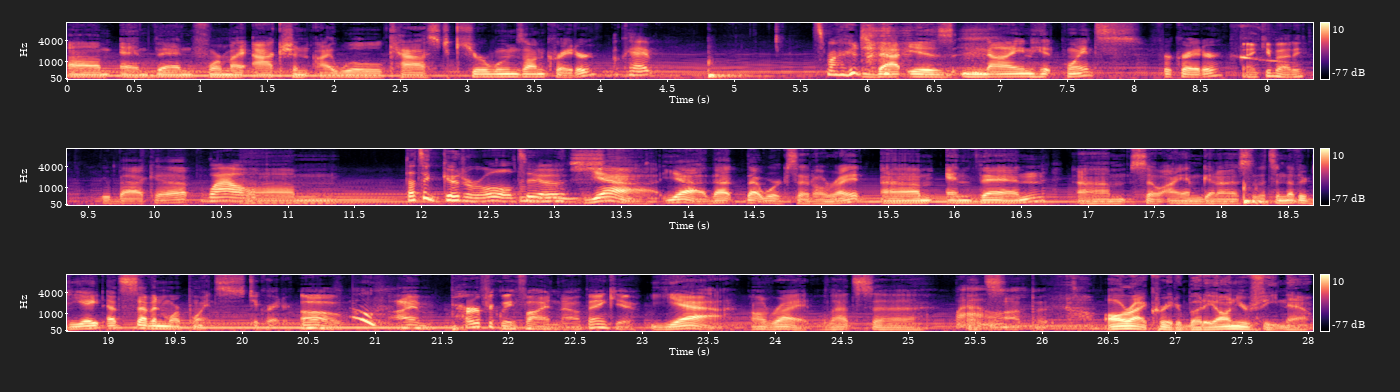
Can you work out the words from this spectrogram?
Um, and then for my action, I will cast Cure Wounds on Crater. Okay. Smart. That is nine hit points for Crater. Thank you, buddy. You're back up. wow. Um, That's a good roll too. yeah, yeah, that that works out all right. Um, and then, um, so I am gonna. So that's another D8. That's seven more points to Crater. Oh, I am perfectly fine now. Thank you. Yeah. All right. Well, that's uh. Wow. Uh, but- All right, Crater buddy, on your feet now.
